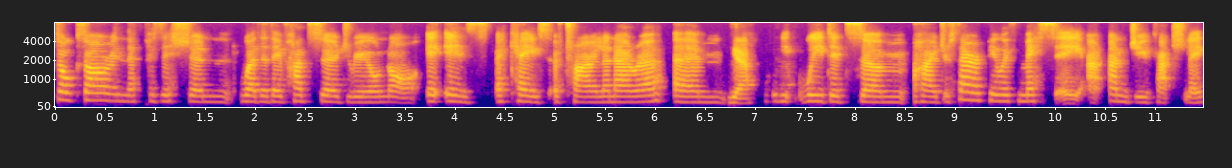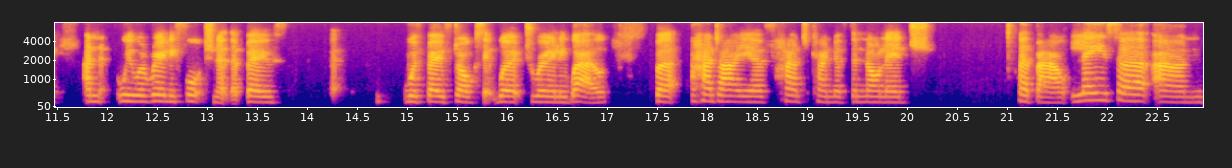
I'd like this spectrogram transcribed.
dogs are in the position whether they've had surgery or not it is a case of trial and error. Um yeah. we, we did some hydrotherapy with missy and duke actually and we were really fortunate that both with both dogs it worked really well. But had i have had kind of the knowledge about laser and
